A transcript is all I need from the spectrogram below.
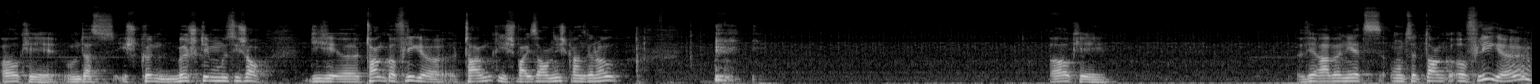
Okay, und das, ich könnte, bestimmt muss ich auch die äh, Tanker Flieger Tank, ich weiß auch nicht ganz genau. Okay. Wir haben jetzt unsere Tank auf Flieger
